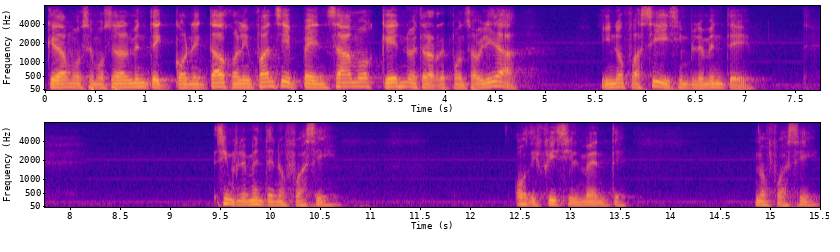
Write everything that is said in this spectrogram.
quedamos emocionalmente conectados con la infancia y pensamos que es nuestra responsabilidad. Y no fue así, simplemente, simplemente no fue así. O difícilmente no fue así.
